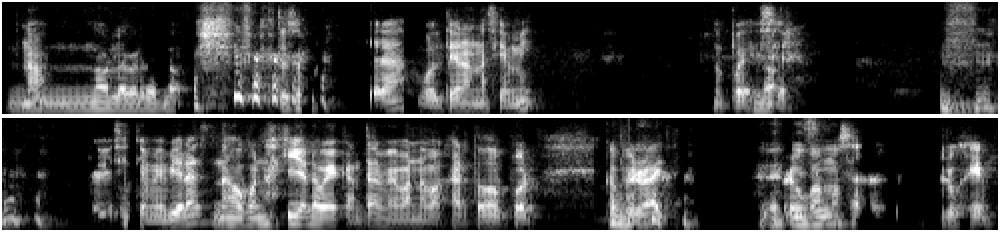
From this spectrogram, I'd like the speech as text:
¿No? No, la verdad no. Entonces, voltearon hacia mí. No puede ser. ¿Te dicen que me vieras? No, bueno, aquí ya la voy a cantar, me van a bajar todo por copyright. Pero vamos a truje.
